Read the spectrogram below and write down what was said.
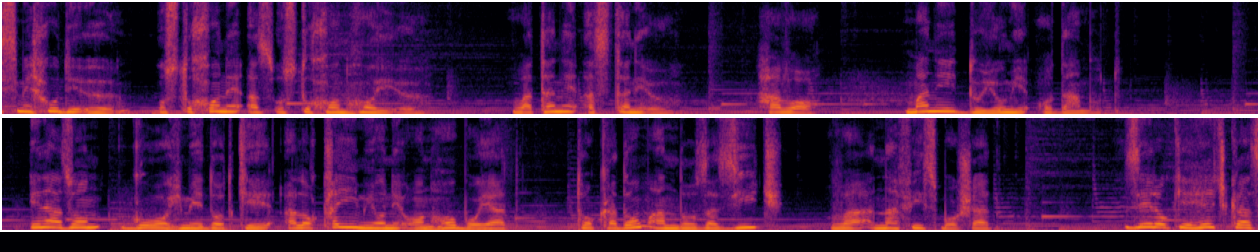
ҷисми худи ӯ устухоне аз устухонҳои ӯ ватане аз тани ӯ. Ҳаво мани дуюми одам буд. Ин аз он гувоҳӣ медод ки алоқаи миёни онҳо бояд то кадом андоза зич ва нафис бошад. Зеро ки ҳеҷ кас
